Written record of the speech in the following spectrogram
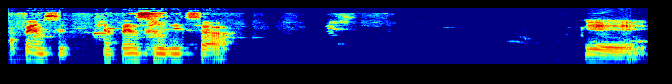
A pencil. A pencil is a, a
